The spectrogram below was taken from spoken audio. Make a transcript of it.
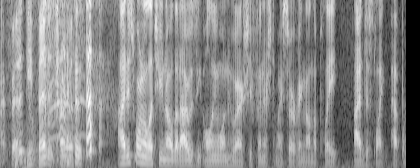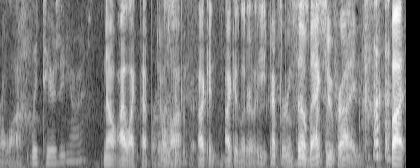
I fed it. To He him. fed it to us. I just want to let you know that I was the only one who actually finished my serving on the plate. I just like pepper a lot. With tears in your eyes? No, I like pepper It a was lot. super pepper. I could I could literally It was eat pepper. So back to pride. but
